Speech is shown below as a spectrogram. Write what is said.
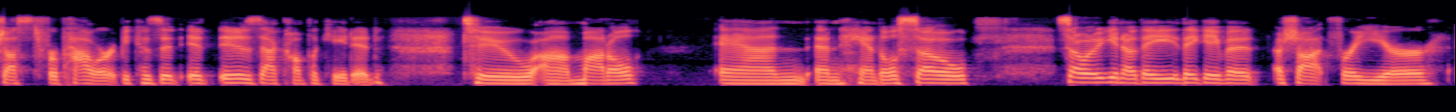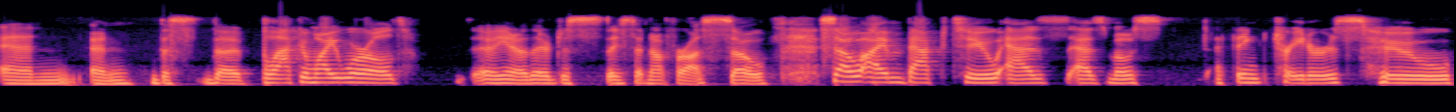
just for power because it, it is that complicated to uh, model and and handle. So so you know they they gave it a shot for a year and and this the black and white world uh, you know they're just they said not for us so so i'm back to as as most i think traders who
